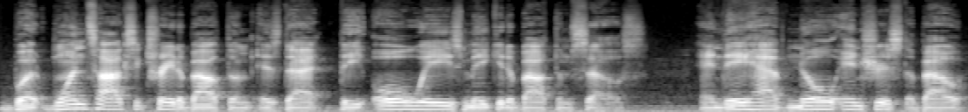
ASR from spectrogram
but one toxic trait about them is that they always make it about themselves and they have no interest about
